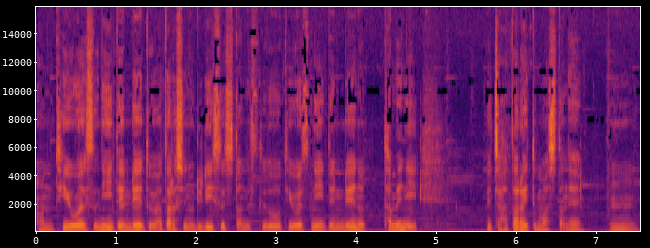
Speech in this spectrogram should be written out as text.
TOS2.0 という新しいのリリースしたんですけど TOS2.0 のためにめっちゃ働いてましたね。うん、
